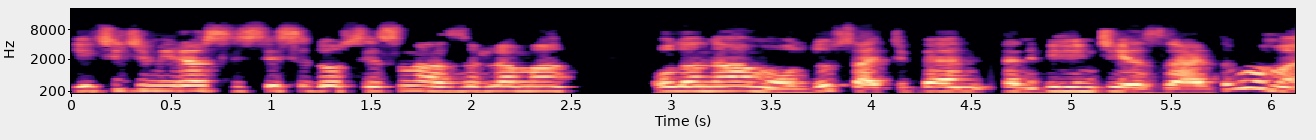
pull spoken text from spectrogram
geçici miras listesi dosyasını hazırlama olanağım oldu. Sadece ben hani birinci yazardım ama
